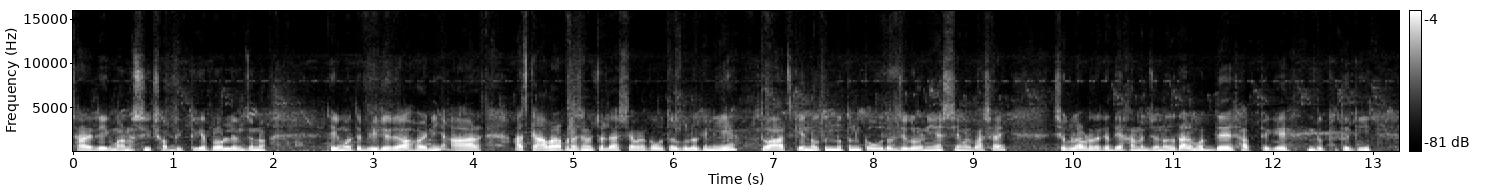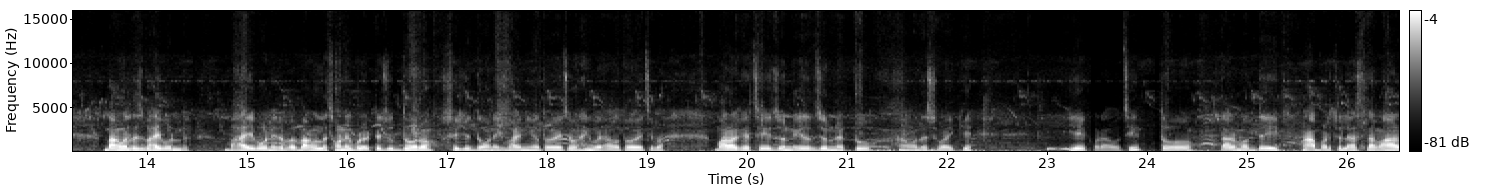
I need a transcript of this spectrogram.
শারীরিক, মানসিক সব দিক থেকে প্রবলেমের জন্য ঠিকমতো ভিডিও দেওয়া হয়নি। আর আজকে আবার আপনার সামনে চলে আসছি আমার কবুতরগুলোকে নিয়ে। তো আজকে নতুন নতুন কবুতর যেগুলো নিয়ে আসছি আমার বাসায়, সেগুলো আপনাদেরকে দেখানোর জন্য। তো তার মধ্যে সব থেকে দুঃখিত কি, বাংলাদেশ ভাই বোন ভাই বোনের বা বাংলাদেশে অনেক বড় একটা যুদ্ধ হলো। সেই যুদ্ধে অনেক ভাই নিহত হয়েছে, অনেক ভাই আহত হয়েছে বা মারা গেছে। এর জন্য এর জন্য একটু আমাদের সবাইকে ইয়ে করা উচিত। তো তার মধ্যেই আবার চলে আসলাম। আর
